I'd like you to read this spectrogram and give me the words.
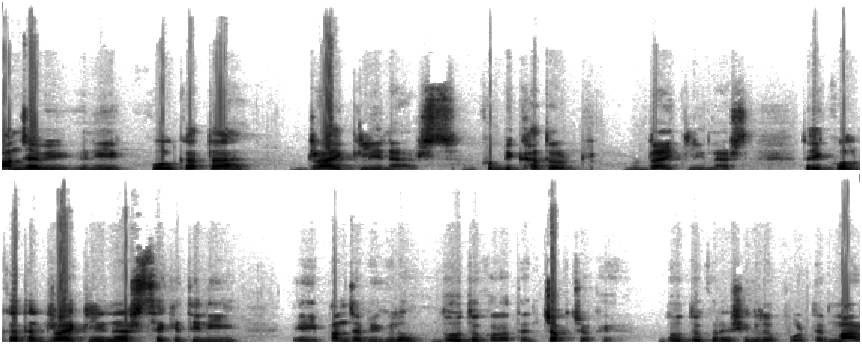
পাঞ্জাবি ইনি কলকাতা ড্রাই ক্লিনার্স, খুব বিখ্যাত ড্রাই ক্লিনার্স। তো এই কলকাতার ড্রাই ক্লিনার্স থেকে তিনি এই পাঞ্জাবিগুলো ধৌত করাতেন, চকচকে ধৌত করে সেগুলো পরতেন মার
